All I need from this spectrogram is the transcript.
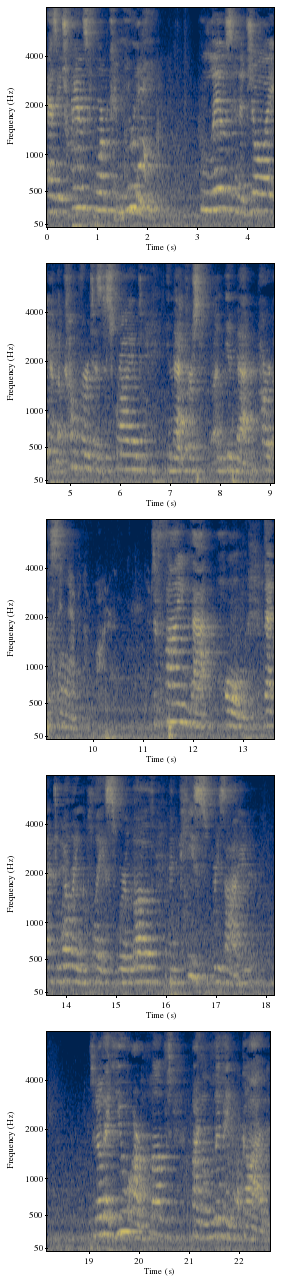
as a transformed community who lives in the joy and the comfort as described in that verse, in that part of Psalm. To find that home, that dwelling place where love and peace reside to know that you are loved by the living God,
